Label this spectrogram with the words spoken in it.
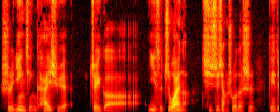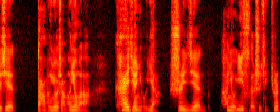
是应景开学这个意思之外呢，其实想说的是给这些大朋友小朋友们啊，开卷有益啊，是一件很有意思的事情。就是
